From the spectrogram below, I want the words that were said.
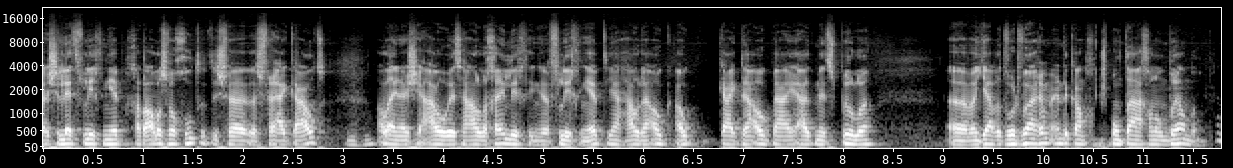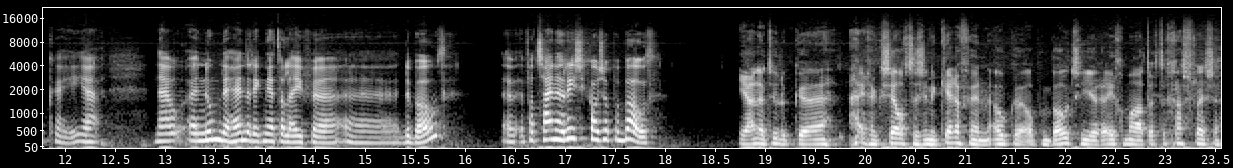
Als je ledverlichting hebt, gaat alles wel goed. Het is, dat is vrij koud. Alleen als je ouderwetse halogeenlichting eh, verlichting hebt, ja, hou daar ook, ook, kijk daar ook bij uit met spullen. Eh, want ja, dat wordt warm en dat kan spontaan gaan ontbranden. Oké, ja. Nou, eh, noemde Hendrik net al even eh, de boot. Eh, wat zijn de risico's op een boot? Ja, natuurlijk eh, eigenlijk zelfs als in de caravan. Ook op een boot zie je regelmatig de gasflessen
